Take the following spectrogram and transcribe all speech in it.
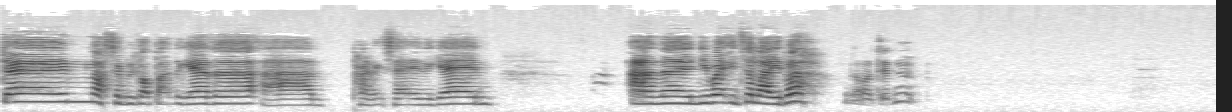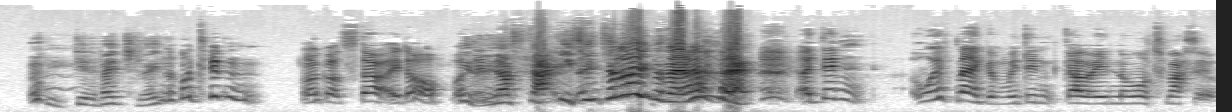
then, I said, we got back together and panic set in again. And then you went into labour. No, I didn't. You did eventually. No, I didn't. I got started off. I You didn't. that's, that is into labour then, isn't it? I didn't. With Megan, we didn't go in automatic.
